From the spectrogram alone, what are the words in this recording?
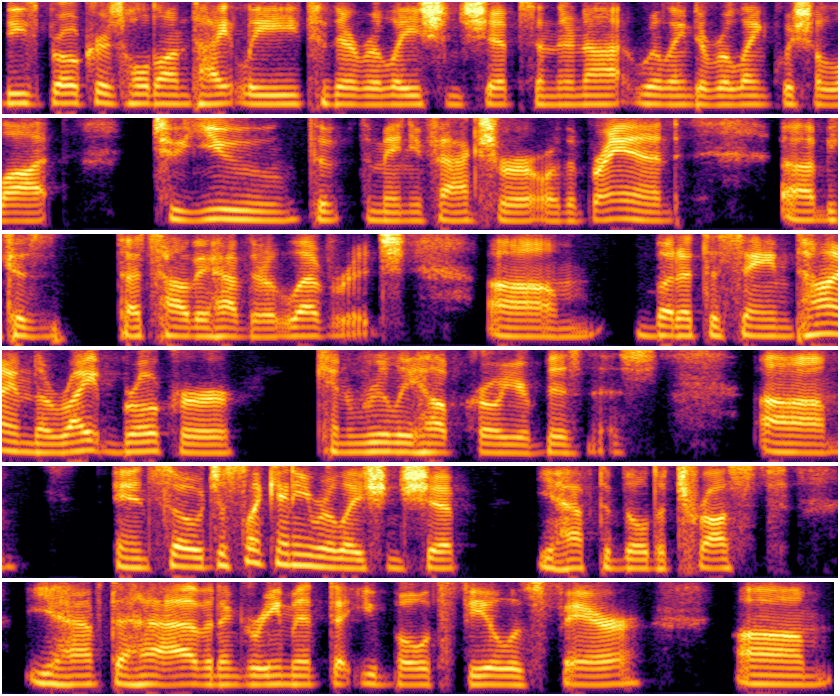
these brokers hold on tightly to their relationships and they're not willing to relinquish a lot to you, the, the manufacturer or the brand, uh, because that's how they have their leverage. Um, but at the same time, the right broker can really help grow your business. Um, and so, just like any relationship, you have to build a trust. You have to have an agreement that you both feel is fair. Um,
